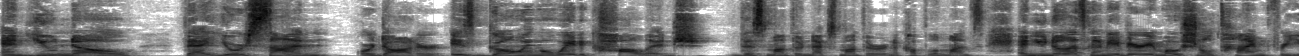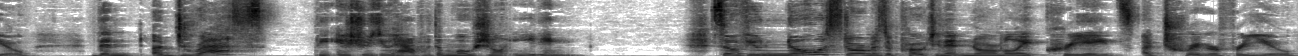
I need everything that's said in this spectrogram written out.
and you know that your son or daughter is going away to college this month or next month or in a couple of months, and you know that's going to be a very emotional time for you, then address the issues you have with emotional eating. So if you know a storm is approaching that normally creates a trigger for you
